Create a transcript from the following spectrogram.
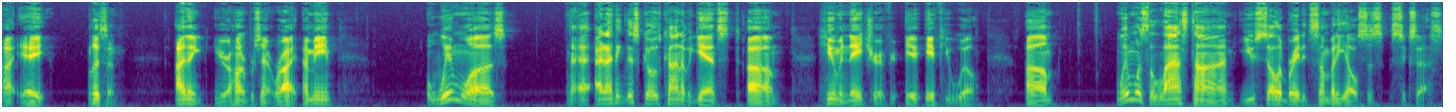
Uh, hey, listen, I think you're 100% right. I mean, when was, and I think this goes kind of against um, human nature, if, if you will. Um, when was the last time you celebrated somebody else's success?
